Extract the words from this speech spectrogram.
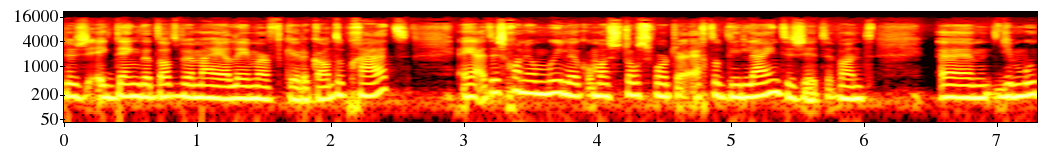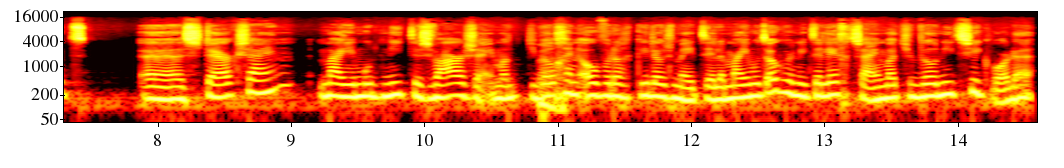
Dus ik denk dat dat bij mij alleen maar de verkeerde kant op gaat. En ja, het is gewoon heel moeilijk om als topsporter echt op die lijn te zitten. Want ehm, je moet eh, sterk zijn, maar je moet niet te zwaar zijn. Want je wil geen overige kilo's meetillen. Maar je moet ook weer niet te licht zijn, want je wil niet ziek worden.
